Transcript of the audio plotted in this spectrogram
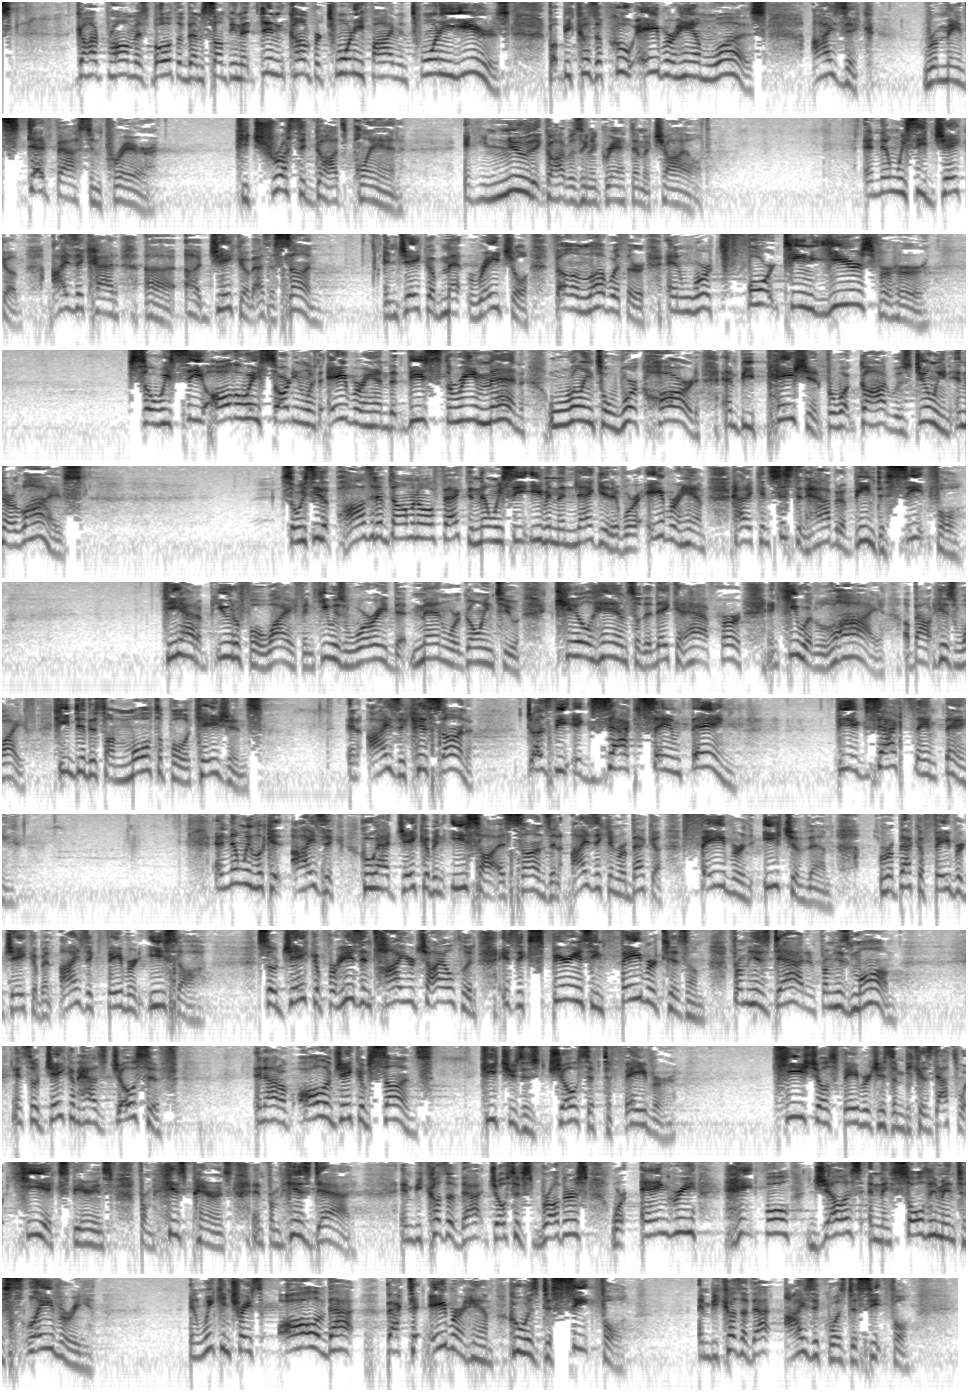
God promised both of them something that didn't come for 25 and 20 years. But because of who Abraham was, Isaac remained steadfast in prayer. He trusted God's plan and he knew that God was going to grant them a child. And then we see Jacob. Isaac had uh, uh, Jacob as a son. And Jacob met Rachel, fell in love with her, and worked 14 years for her. So we see all the way starting with Abraham that these three men were willing to work hard and be patient for what God was doing in their lives. So we see the positive domino effect and then we see even the negative where Abraham had a consistent habit of being deceitful. He had a beautiful wife and he was worried that men were going to kill him so that they could have her and he would lie about his wife. He did this on multiple occasions. And Isaac, his son, does the exact same thing. The exact same thing. And then we look at Isaac, who had Jacob and Esau as sons, and Isaac and Rebekah favored each of them. Rebekah favored Jacob, and Isaac favored Esau. So Jacob, for his entire childhood, is experiencing favoritism from his dad and from his mom. And so Jacob has Joseph. And out of all of Jacob's sons, he chooses Joseph to favor. He shows favoritism because that's what he experienced from his parents and from his dad. And because of that, Joseph's brothers were angry, hateful, jealous, and they sold him into slavery. And we can trace all of that back to Abraham, who was deceitful. And because of that, Isaac was deceitful.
